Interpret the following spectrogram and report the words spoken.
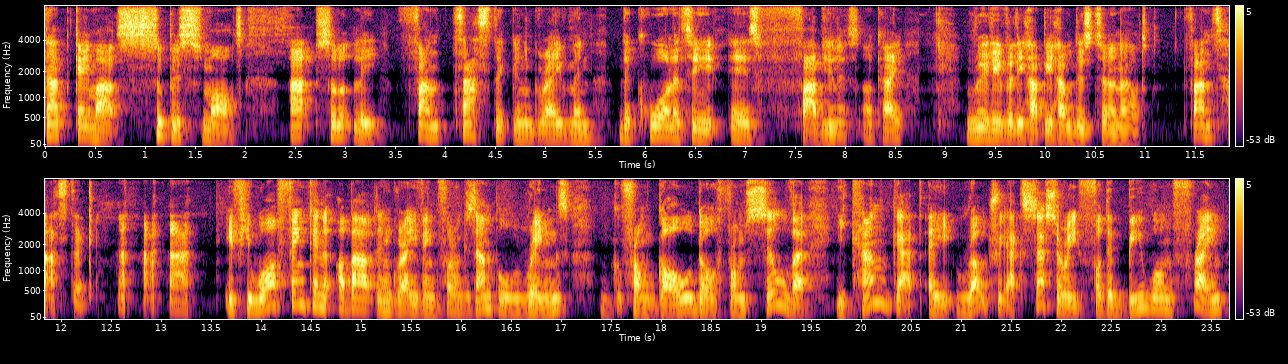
that came out super smart. Absolutely fantastic engraving. The quality is fabulous, okay? Really, really happy how this turned out. Fantastic. If you are thinking about engraving, for example, rings from gold or from silver, you can get a rotary accessory for the B1 frame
